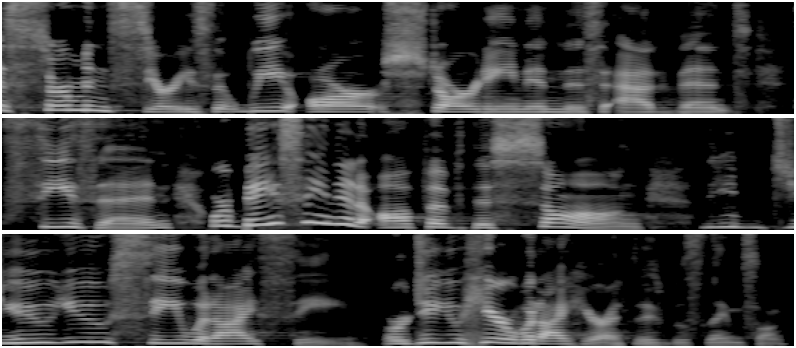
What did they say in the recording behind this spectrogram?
this sermon series that we are starting in this Advent season, we're basing it off of this song, Do You See What I See? Or Do You Hear What I Hear? I think it was the name song.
